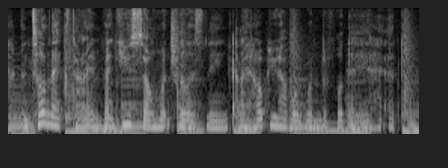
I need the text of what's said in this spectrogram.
Until next time, thank you so much for listening, and I hope you have a wonderful day ahead.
